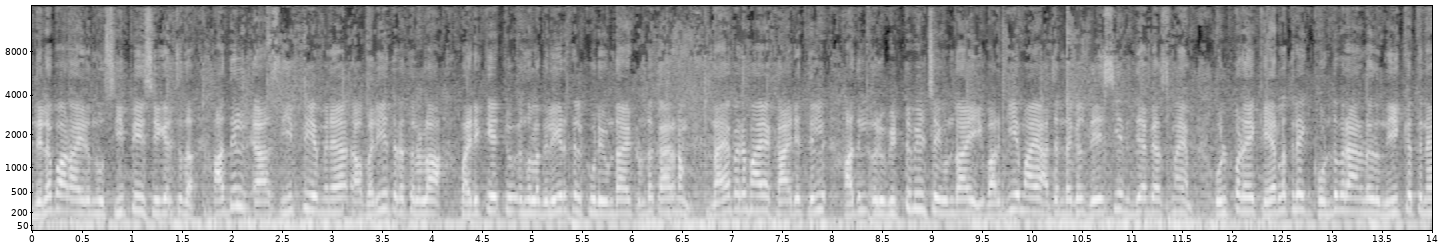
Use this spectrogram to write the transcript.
നിലപാടായിരുന്നു സി പി ഐ സ്വീകരിച്ചത്. അതിൽ സി പി എമ്മിന് വലിയ തരത്തിലുള്ള പരിക്കേറ്റു എന്നുള്ള വിലയിരുത്തൽ കൂടി ഉണ്ടായിട്ടുണ്ട്. കാരണം നയപരമായ കാര്യത്തിൽ അതിൽ ഒരു വിട്ടുവീഴ്ചയുണ്ടായി. വർഗീയമായ അജണ്ടകൾ ദേശീയ വിദ്യാഭ്യാസ നയം ഉൾപ്പെടെ കേരളത്തിലേക്ക് കൊണ്ടുവരാനുള്ള ഒരു നീക്കത്തിന്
